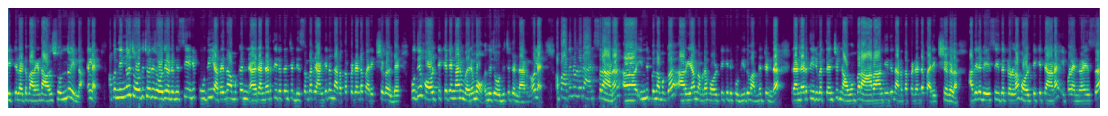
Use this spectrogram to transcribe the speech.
ഡീറ്റെയിൽ ആയിട്ട് പറയേണ്ട ആവശ്യമൊന്നുമില്ല. അല്ലെ? അപ്പൊ നിങ്ങൾ ചോദിച്ച ഒരു ചോദ്യമുണ്ട്. മിസ്സി ഇനി പുതിയ അതായത് നമുക്ക് രണ്ടായിരത്തി ഇരുപത്തി അഞ്ച് ഡിസംബർ രണ്ടിന് നടത്തപ്പെടേണ്ട പരീക്ഷകളുടെ പുതിയ ഹോൾ ടിക്കറ്റ് എങ്ങാനും വരുമോ എന്ന് ചോദിച്ചിട്ടുണ്ടായിരുന്നു അല്ലെ? അപ്പൊ അതിനുള്ള ഒരു ആൻസർ ആണ് ഇന്നിപ്പോ നമുക്ക് അറിയാം നമ്മുടെ ഹോൾ ടിക്കറ്റ് പുതിയത് വന്നിട്ടുണ്ട്. രണ്ടായിരത്തി ഇരുപത്തി അഞ്ച് നവംബർ ആറാം തീയതി നടത്തപ്പെടേണ്ട പരീക്ഷകൾ അതിനെ ബേസ് ചെയ്തിട്ടുള്ള ഹോൾ ടിക്കറ്റ് ആണ് ഇപ്പോൾ എൻ ഒ എസ്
